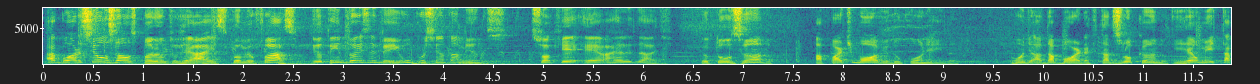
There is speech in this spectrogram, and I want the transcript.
Agora, se eu usar os parâmetros reais, como eu faço, eu tenho 2,5%, 1% a menos. Só que é a realidade. Eu estou usando a parte móvel do cone ainda onde a da borda que está deslocando, que realmente está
